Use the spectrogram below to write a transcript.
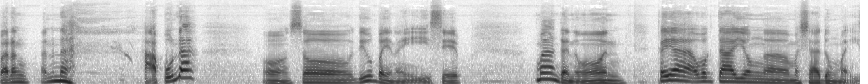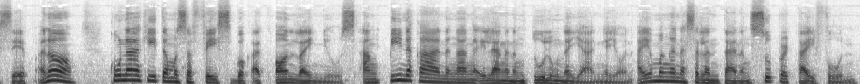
parang ano na, hapon na. Oh, so, di mo ba yan naiisip? Mga ganon. Kaya wag tayong uh, masyadong maisip. Ano? Kung nakita mo sa Facebook at online news, ang pinaka nangangailangan ng tulong na yan ngayon ay ang mga nasalanta ng Super Typhoon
